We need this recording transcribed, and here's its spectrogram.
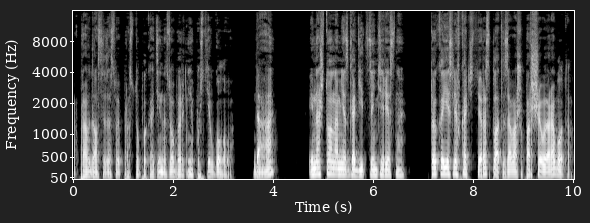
Оправдался за свой проступок один из оборотней, опустив голову. Да? И на что она мне сгодится, интересно? Только если в качестве расплаты за вашу паршивую работу.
